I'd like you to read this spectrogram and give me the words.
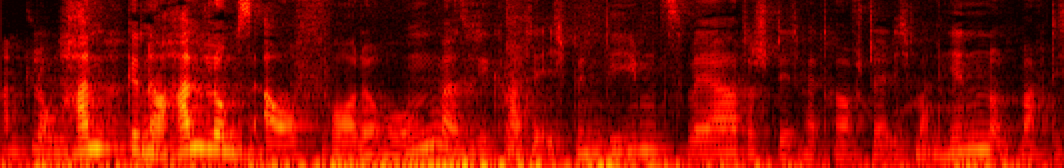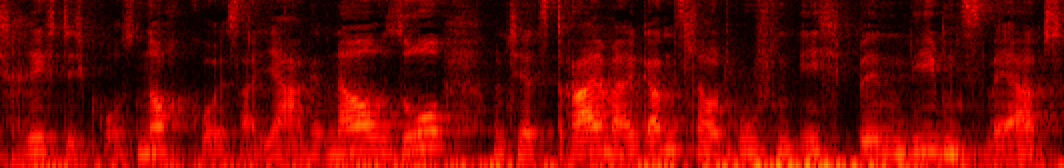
Handlungs Hand, genau, Handlungsaufforderung. Also die Karte Ich bin liebenswert, da steht halt drauf, stell dich mal hin und mach dich richtig groß, noch größer. Ja, genau so. Und jetzt dreimal ganz laut rufen, ich bin liebenswert.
